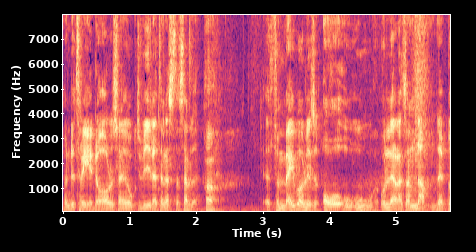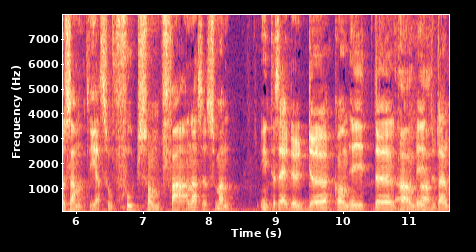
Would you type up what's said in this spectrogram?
Under tre dagar och sen åkte vi vidare till nästa ställe. Ja. För mig var det liksom A och O att lära sig namnet på samtliga så fort som fan alltså. Så man inte säger du dö, kom hit, dö, Ja, kom hit. ja. Utan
